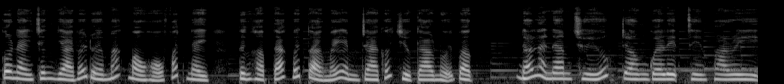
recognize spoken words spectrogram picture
Cô nàng chân dài với đôi mắt màu hổ phách này từng hợp tác với toàn mấy em trai có chiều cao nổi bật. Đó là nam truy Úc trong Wellington Fairy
